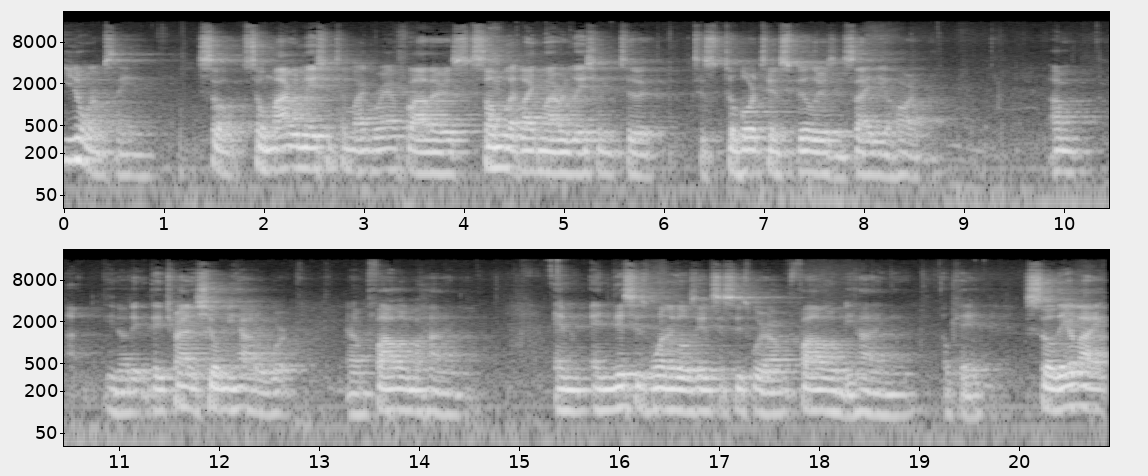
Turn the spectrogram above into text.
you know what I'm saying. So, so my relation to my grandfather is somewhat like my relation to to, to Hortense Spillers and Saidiya Hartman. Um, you know, they, they're trying to show me how to work, and I'm following behind them. And, and this is one of those instances where I'm following behind them, okay? So they're like,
